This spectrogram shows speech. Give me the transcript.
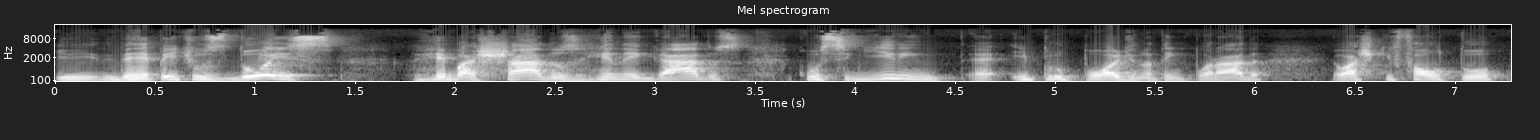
e de repente os dois rebaixados, renegados, conseguirem é, ir para o pódio na temporada. Eu acho que faltou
